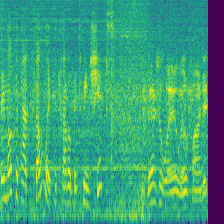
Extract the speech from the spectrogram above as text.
they must have had some way to travel between ships. If there's a way, we'll find it.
